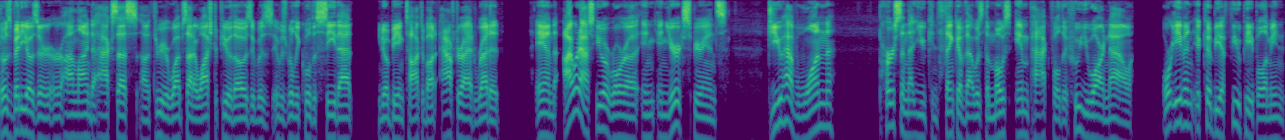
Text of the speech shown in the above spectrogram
those videos are, are online to access uh, through your website. I watched a few of those. It was it was really cool to see that, you know, being talked about after I had read it. And I would ask you, Aurora, in, in your experience, do you have one person that you can think of that was the most impactful to who you are now? Or even it could be a few people. I mean,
